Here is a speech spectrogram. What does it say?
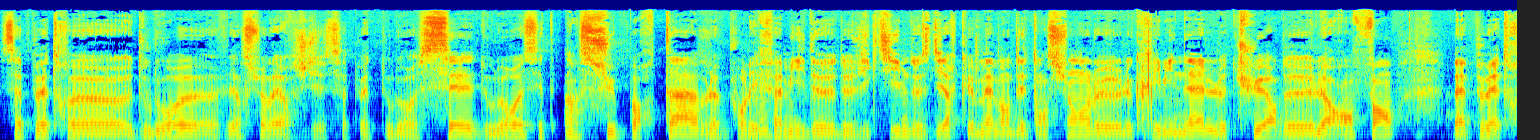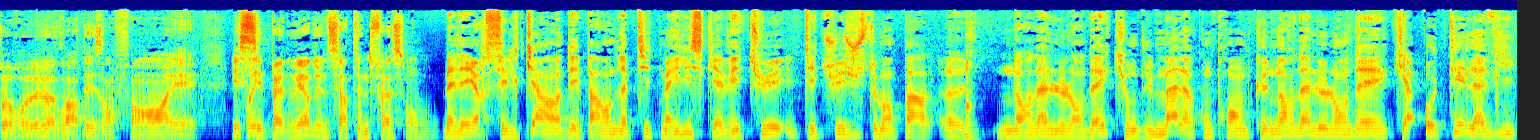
Ça peut être euh, douloureux, bien sûr. D'ailleurs, ça peut être douloureux. C'est douloureux, c'est insupportable pour les familles de, victimes de se dire que même en détention, le, criminel, le tueur de leur enfant, bah, peut être heureux, avoir des enfants et, s'épanouir d'une certaine façon. Bah, d'ailleurs, c'est le cas hein, des parents de la petite Maïlis qui avait été tués justement par euh, Nordal Lelandais, qui ont du mal à comprendre que Nordal Lelandais, qui a ôté la vie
